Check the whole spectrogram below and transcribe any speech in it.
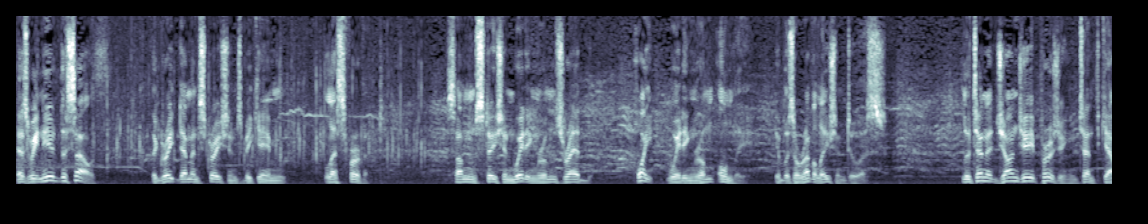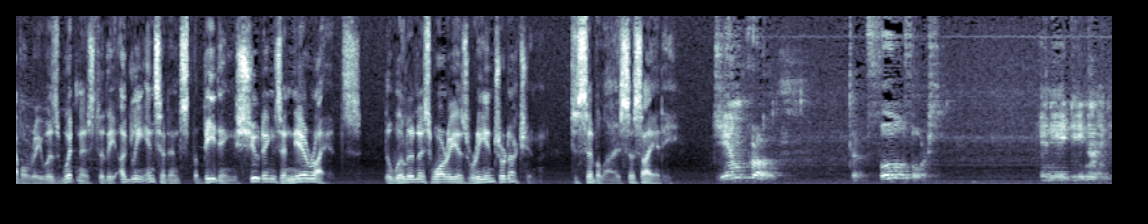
As we neared the south, the great demonstrations became less fervent. Some station waiting rooms read, white waiting room only. It was a revelation to us. Lieutenant John J. Pershing, 10th Cavalry, was witness to the ugly incidents, the beatings, shootings, and near riots, the Wilderness Warriors' reintroduction to civilized society. Jim Crow took full force in 1890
